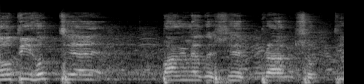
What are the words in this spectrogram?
নদী হচ্ছে বাংলাদেশের প্রাণ শক্তি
